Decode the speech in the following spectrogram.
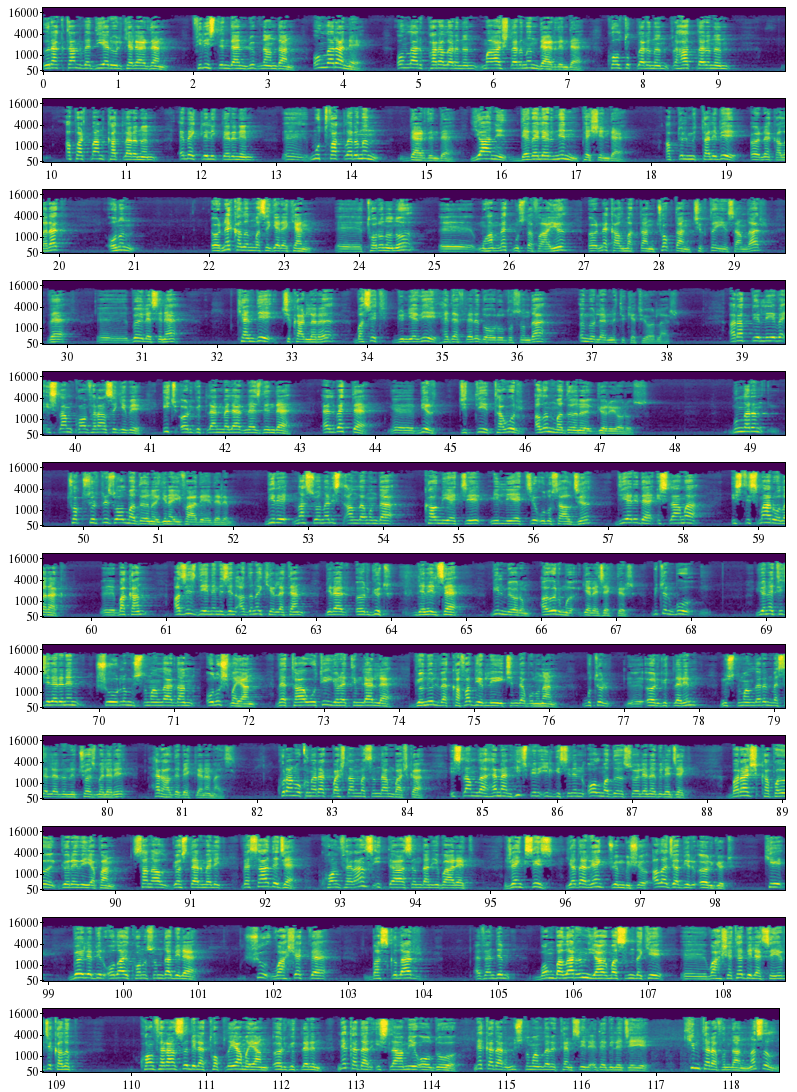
Irak'tan ve diğer ülkelerden, Filistin'den, Lübnan'dan onlara ne? Onlar paralarının, maaşlarının derdinde, koltuklarının, rahatlarının, apartman katlarının, emekliliklerinin, e, mutfaklarının derdinde. Yani develerinin peşinde. Abdülmuttalib'i örnek alarak onun örnek alınması gereken e, torununu e, Muhammed Mustafa'yı örnek almaktan çoktan çıktı insanlar ve e, böylesine kendi çıkarları basit dünyevi hedefleri doğrultusunda ömürlerini tüketiyorlar. Arap Birliği ve İslam Konferansı gibi iç örgütlenmeler nezdinde elbette e, bir ciddi tavır alınmadığını görüyoruz. Bunların çok sürpriz olmadığını yine ifade edelim. Biri nasyonalist anlamında kavmiyetçi, milliyetçi, ulusalcı, diğeri de İslam'a istismar olarak e, bakan, aziz dinimizin adını kirleten birer örgüt denilse bilmiyorum ağır mı gelecektir. Bütün bu yöneticilerinin şuurlu Müslümanlardan oluşmayan ve tağuti yönetimlerle gönül ve kafa birliği içinde bulunan bu tür e, örgütlerin Müslümanların meselelerini çözmeleri herhalde beklenemez. Kur'an okunarak başlanmasından başka İslam'la hemen hiçbir ilgisinin olmadığı söylenebilecek baraj kapağı görevi yapan sanal göstermelik ve sadece konferans iddiasından ibaret renksiz ya da renk cümbüşü alaca bir örgüt ki böyle bir olay konusunda bile şu vahşet ve baskılar efendim bombaların yağmasındaki e, vahşete bile seyirci kalıp konferansı bile toplayamayan örgütlerin ne kadar İslami olduğu, ne kadar Müslümanları temsil edebileceği kim tarafından nasıl,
